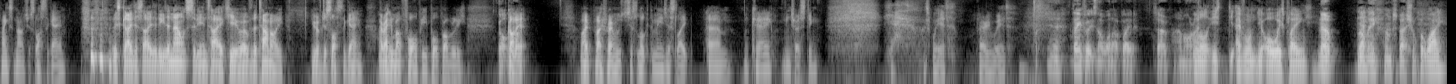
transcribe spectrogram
thanks. No, I just lost the game." this guy decided he'd announced to the entire queue over the tannoy, "You have just lost the game." I reckon about four people probably got that. it. My my friend was just looked at me, just like, um, "Okay, interesting." Yeah, that's weird. Very weird. Yeah. Thankfully, it's not one I played, so I'm all right. Well, you, everyone, you're always playing, no, not Yeah. me. I'm special. but why?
